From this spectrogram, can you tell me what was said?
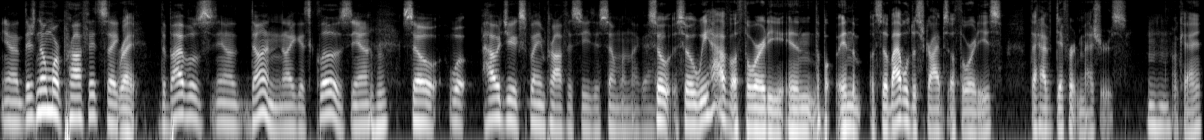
you know, there's no more prophets. Like right the Bible's, you know, done. Like it's closed. You know. Mhm. So what? How would you explain prophecy to someone like that? So so we have authority in the in the so the Bible describes authorities that have different measures. hmm Okay,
